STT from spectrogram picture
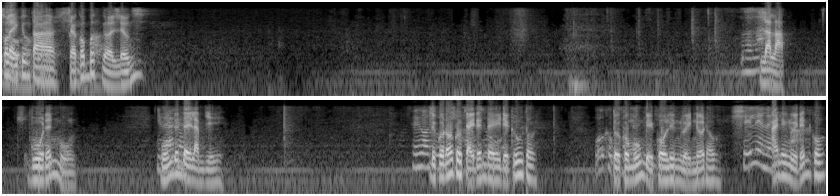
Có lẽ chúng ta sẽ có bất ngờ lớn. La Lạp Vua đến muộn. Muốn đến đây. làm gì Đừng có nói cô chạy đến đây để cứu tôi. Tôi không muốn bị cô liên lụy nữa đâu. Ai liên lụy đến cô?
